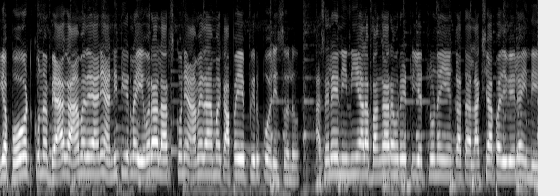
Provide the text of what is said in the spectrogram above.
ఇక పోగొట్టుకున్న బ్యాగ్ ఆమెదే అని అన్ని తీర్ల వివరాలు అరుచుకొని ఆమెది ఆమెకు అప్పచెప్పిరు పోలీసులు అసలే నిన్నయాల బంగారం రేట్లు ఎట్లున్నాయి ఏం కథ? లక్ష పదివేలు అయింది.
